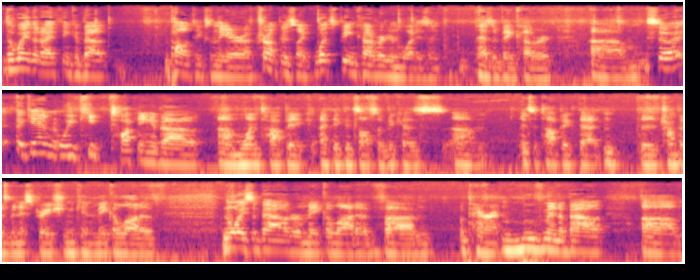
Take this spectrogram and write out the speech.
The way that I think about politics in the era of Trump is like what's being covered and what isn't hasn't been covered. Um, so again, we keep talking about um, one topic. I think it's also because um, it's a topic that the Trump administration can make a lot of noise about or make a lot of um, apparent movement about. Um,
